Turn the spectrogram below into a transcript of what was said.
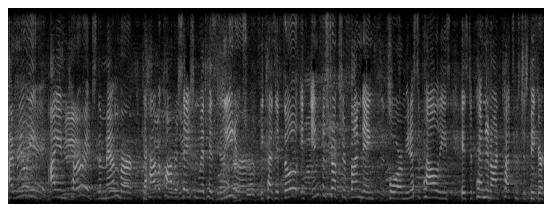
I really, I encourage the member to have a conversation with his leader because if, though, if infrastructure funding for municipalities is dependent on cuts, Mr. Speaker,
